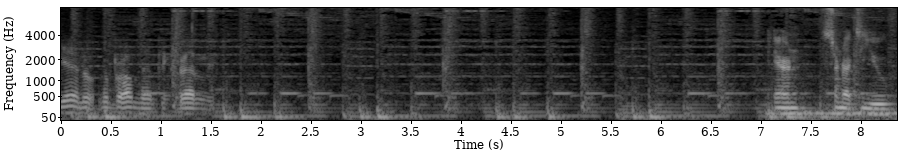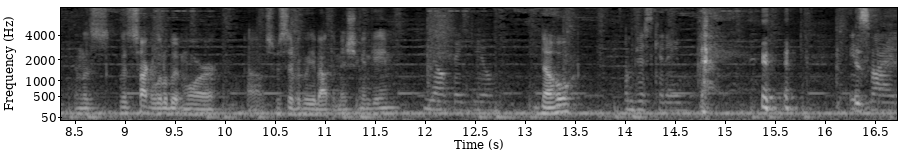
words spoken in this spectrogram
yeah, no, no problem, man. Thanks for having me. Erin, let's turn back to you, and let's let's talk a little bit more um, specifically about the Michigan game. No, thank you. No, I'm just kidding. It's Is- fine.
